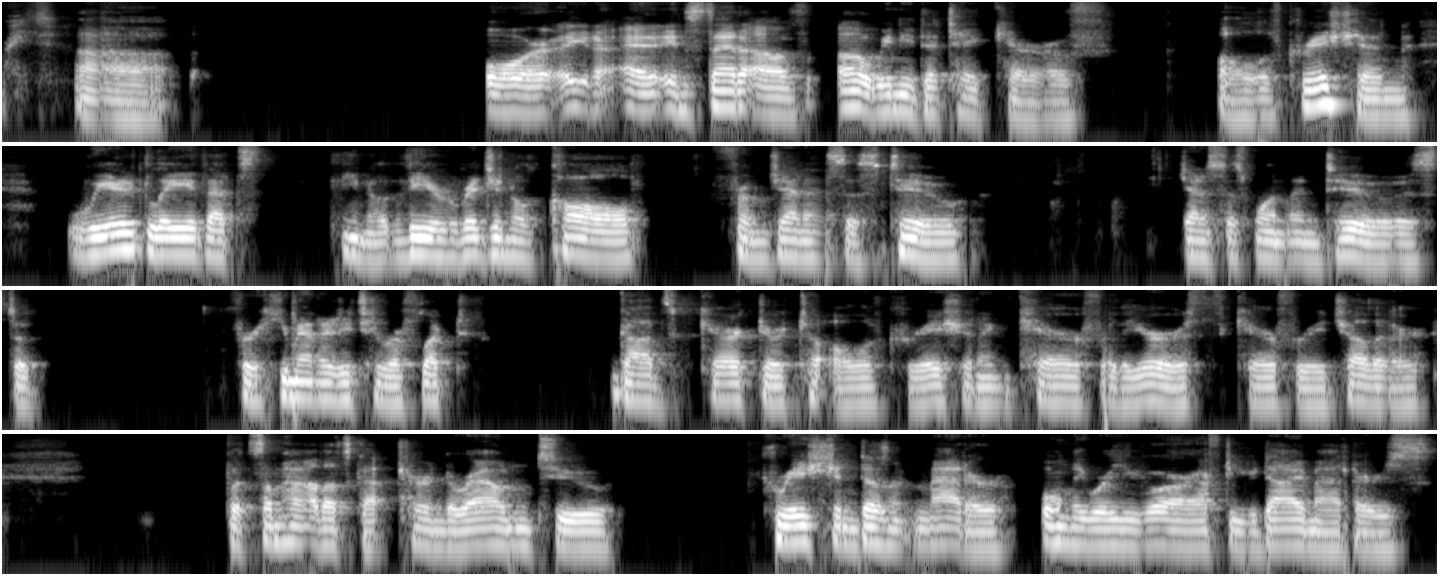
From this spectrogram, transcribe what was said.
Right. uh, or you know instead of oh we need to take care of all of creation weirdly that's you know the original call from genesis 2 genesis 1 and 2 is to for humanity to reflect god's character to all of creation and care for the earth care for each other but somehow that's got turned around to creation doesn't matter only where you are after you die matters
